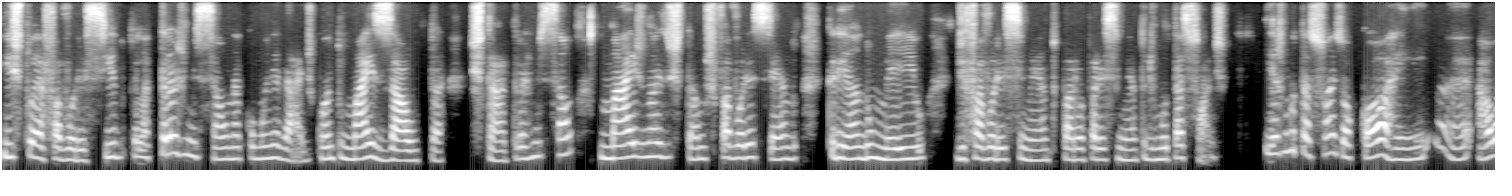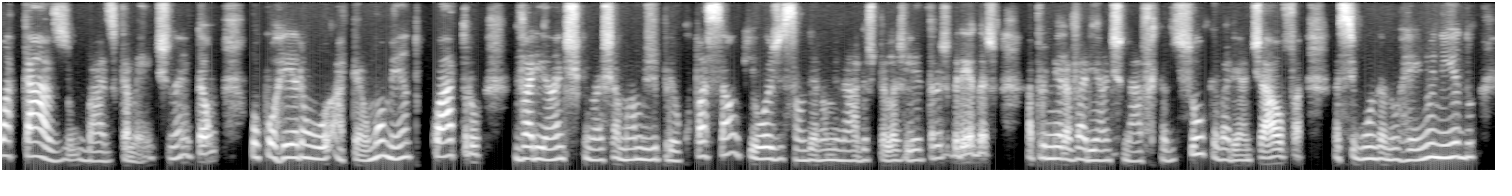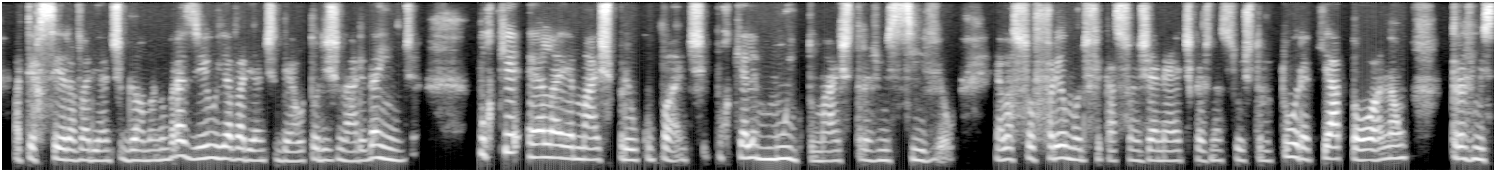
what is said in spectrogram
Isto é favorecido pela transmissão na comunidade. Quanto mais alta está a transmissão, mais nós estamos favorecendo, criando um meio de favorecimento para o aparecimento de mutações. E as mutações ocorrem é, ao acaso, basicamente. Né? Então, ocorreram até o momento quatro variantes que nós chamamos de preocupação, que hoje são denominadas pelas letras gregas. A primeira variante na África do Sul, que é a variante alfa, a segunda no Reino Unido, a terceira variante gama no Brasil e a variante delta originária da Índia. Por que ela é mais preocupante? Porque ela é muito mais transmissível. Ela sofreu modificações genéticas na sua estrutura que a tornam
